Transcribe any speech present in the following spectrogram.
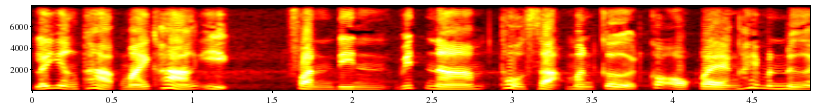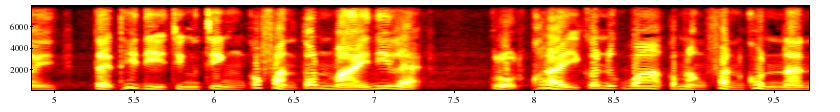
แล้วยังถากไม้ค้างอีก ฟันดิน วิทน้ำโทสะมันเกิดก็ออกแรงให้มันเหนื่อย แต่ที่ดีจริง ๆ ก็ฟันต้นไม้นี่แหละ โกรธใครก็นึกว่ากำลังฟันคนนั้น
